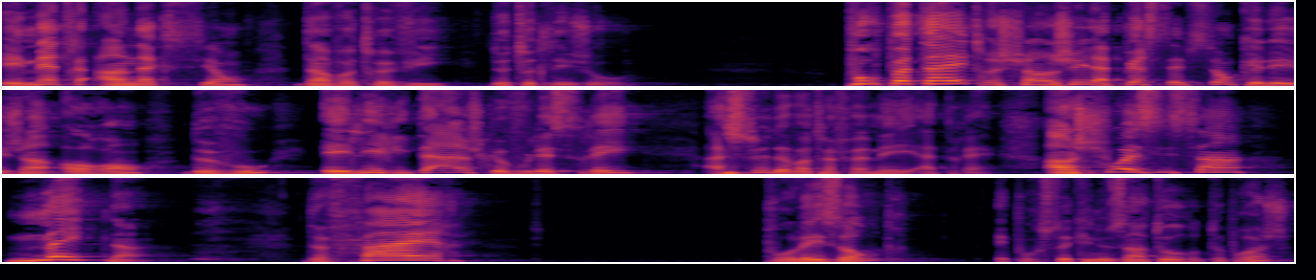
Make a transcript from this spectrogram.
et mettre en action dans votre vie de tous les jours. Pour peut-être changer la perception que les gens auront de vous et l'héritage que vous laisserez à ceux de votre famille après. En choisissant maintenant de faire pour les autres et pour ceux qui nous entourent de proches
